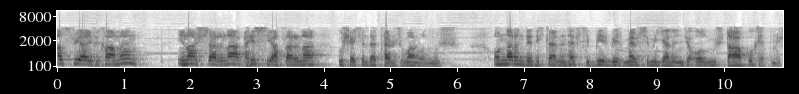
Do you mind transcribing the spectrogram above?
asfiyayı fikamın inançlarına ve hissiyatlarına bu şekilde tercüman olmuş. Onların dediklerinin hepsi bir bir mevsimi gelince olmuş, tahakkuk etmiş.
